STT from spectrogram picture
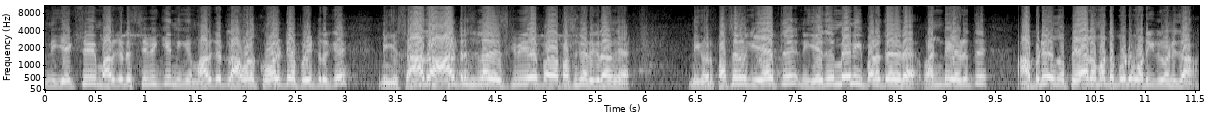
இன்னைக்கு எக்ஸ்யூவி மார்க்கெட்டு சிவிக்கு இன்றைக்கி மார்க்கெட்டில் அவ்வளோ குவாலிட்டியாக போயிட்டுருக்கு நீங்கள் சாதா ஆல்ட்ரேஷன் இல்லாத எக்ஸ்யூவியே பசங்க எடுக்கிறாங்க. நீங்கள் ஒரு பசங்களுக்கு ஏற்று நீங்கள் எதுவுமே நீங்கள் பண்ண தேவையில்லை. வண்டி எடுத்து அப்படியே உங்கள் பேரை மட்டும் போட்டு ஓட்டிக்கிட்டு வேண்டியதான்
